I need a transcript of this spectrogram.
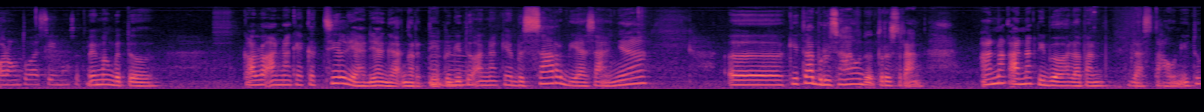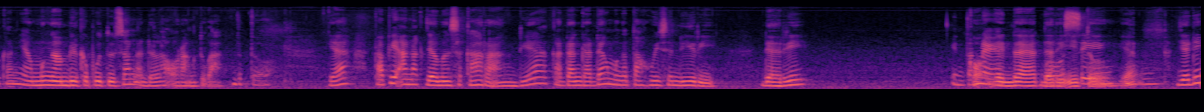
orang tua sih maksudnya. Memang betul. Kalau anaknya kecil ya dia nggak ngerti. Mm -hmm. Begitu anaknya besar biasanya uh, kita berusaha untuk terus terang. Anak-anak di bawah 18 tahun itu kan yang mengambil keputusan adalah orang tua. Betul. Ya, tapi anak zaman sekarang dia kadang-kadang mengetahui sendiri dari internet, internet dari itu ya. Mm-hmm. Jadi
